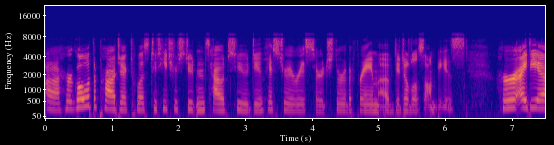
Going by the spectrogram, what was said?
uh, her goal with the project was to teach her students how to do history research through the frame of digital zombies her idea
